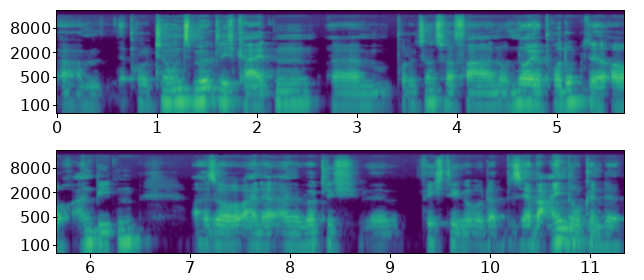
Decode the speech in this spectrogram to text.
ähm, Produktionsmöglichkeiten, ähm, Produktionsverfahren und neue Produkte auch anbieten. Also eine, eine wirklich äh, wichtige oder sehr beeindruckende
